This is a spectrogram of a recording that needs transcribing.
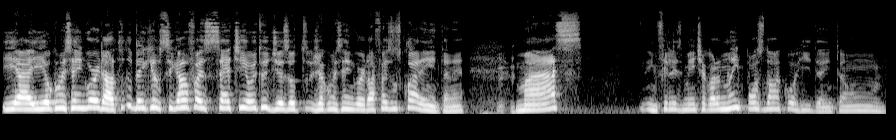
E aí eu comecei a engordar. Tudo bem que o cigarro faz 7, 8 dias, eu já comecei a engordar faz uns 40, né? Mas, infelizmente, agora eu nem posso dar uma corrida. Então.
